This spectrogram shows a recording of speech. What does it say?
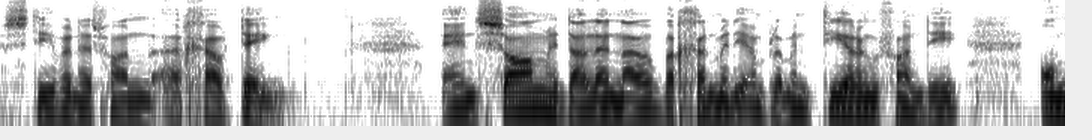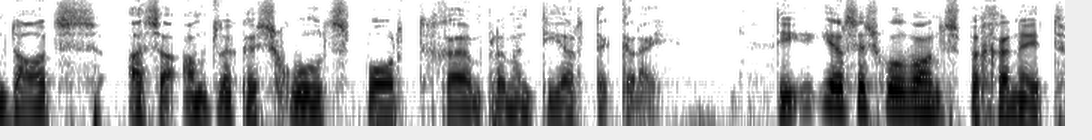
Steven is van uh, Gauteng. En saam het hulle nou begin met die implementering van die om Daad as 'n amptelike skoolsport geïmplementeer te kry. Die eerste skool waar ons begin het,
